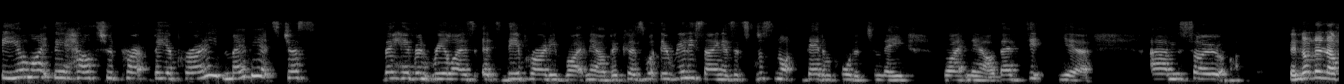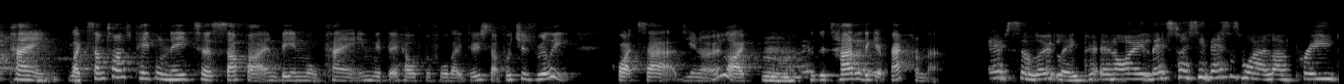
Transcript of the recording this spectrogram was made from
feel like their health should be a priority, maybe it's just they haven't realized it's their priority right now because what they're really saying is it's just not that important to me right now. They've, yeah. Um, so they're not enough pain. Like sometimes people need to suffer and be in more pain with their health before they do stuff, which is really quite sad, you know, like mm. it's harder to get back from that. Absolutely. And I let's I see this is why I love pre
